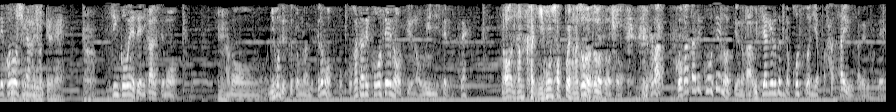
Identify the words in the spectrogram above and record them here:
で、このちなみに。人工衛星に関しても、うん。うんあのー日本で作ったものなんですけども、こ小型で高性能っていうのを売りにしてるんですね。あ、なんか日本車っぽい話そうそうそうそう。で、まあ、小型で高性能っていうのが打ち上げる時のコストにやっぱは左右されるので、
